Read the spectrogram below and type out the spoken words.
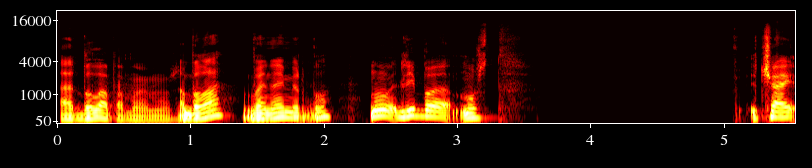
А была, по-моему, уже. А была? «Война и мир» была? Ну, либо, может... Чай,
